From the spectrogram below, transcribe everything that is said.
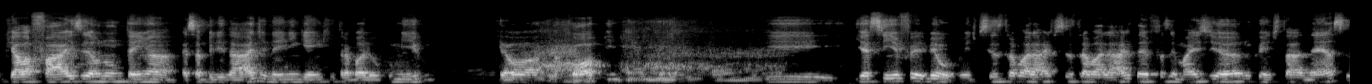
o que ela faz eu não tenho essa habilidade, nem ninguém que trabalhou comigo, que é a COP. E, e assim eu falei, meu, a gente precisa trabalhar, a gente precisa trabalhar, deve fazer mais de ano que a gente está nessa.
